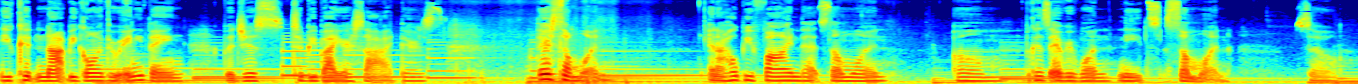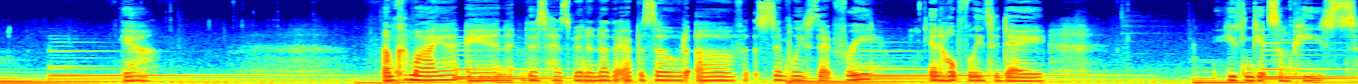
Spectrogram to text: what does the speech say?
you could not be going through anything, but just to be by your side. There's, there's someone. And I hope you find that someone um, because everyone needs someone. So, yeah. I'm Kamaya, and this has been another episode of Simply Set Free. And hopefully, today you can get some peace.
